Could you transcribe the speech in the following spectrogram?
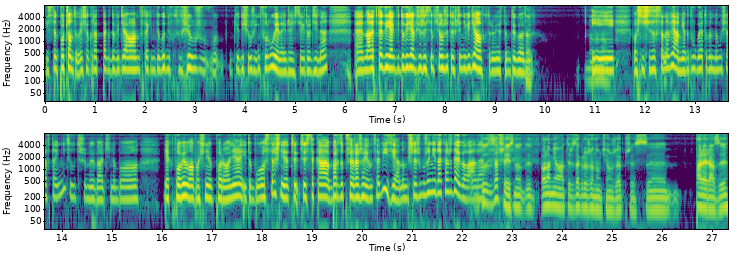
jest ten początek. No ja się akurat tak dowiedziałam w takim tygodniu, w którym się już, kiedy się już informuję najczęściej rodzinę, e, no ale wtedy jak dowiedziałam się, że jestem w ciąży, to jeszcze nie wiedziałam, w którym jestem tygodniu. Tak. No, no, no. I właśnie się zastanawiałam, jak długo ja to będę musiała w tajemnicy utrzymywać, no bo jak powiem o właśnie poronie i to było strasznie, to, to jest taka bardzo przerażająca wizja. No myślę, że może nie dla każdego, ale... No to zawsze jest. No, y, Ola miała też zagrożoną ciążę przez e, parę razy.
